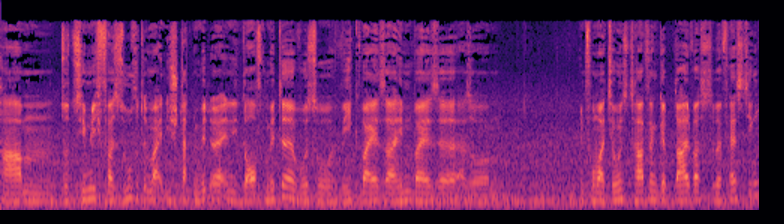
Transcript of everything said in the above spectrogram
haben so ziemlich versucht, immer in die Stadtmitte oder in die Dorfmitte, wo es so Wegweiser, Hinweise, also Informationstafeln gibt, da halt was zu befestigen.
